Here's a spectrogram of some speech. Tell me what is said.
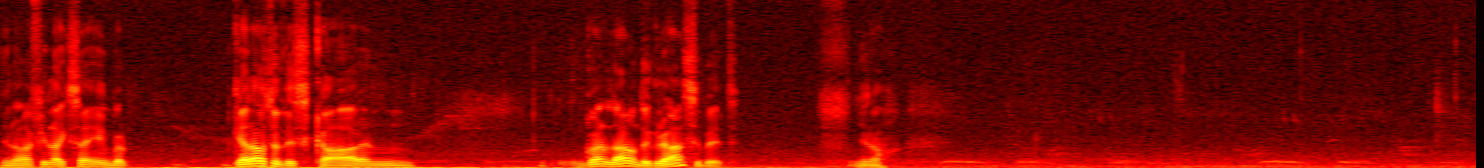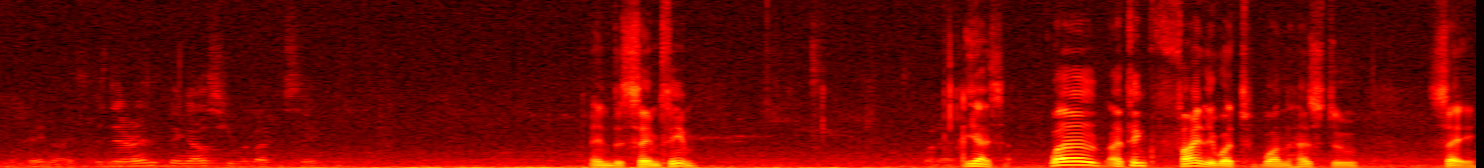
You know, I feel like saying, but get out of this car and go and lie on the grass a bit. You know. Okay, nice. Is there anything else you would like to say? in the same theme. Yes. Well, I think finally what one has to say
